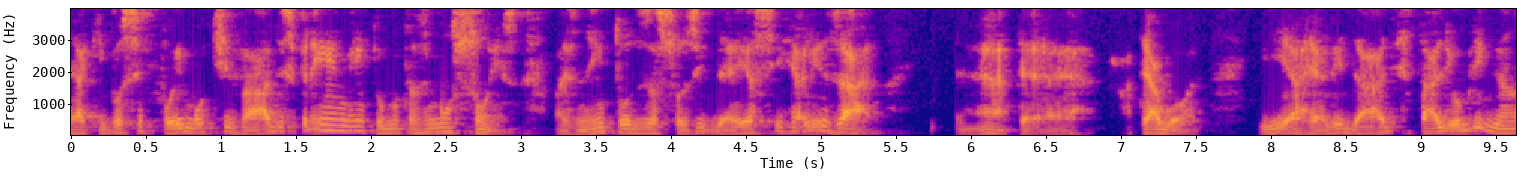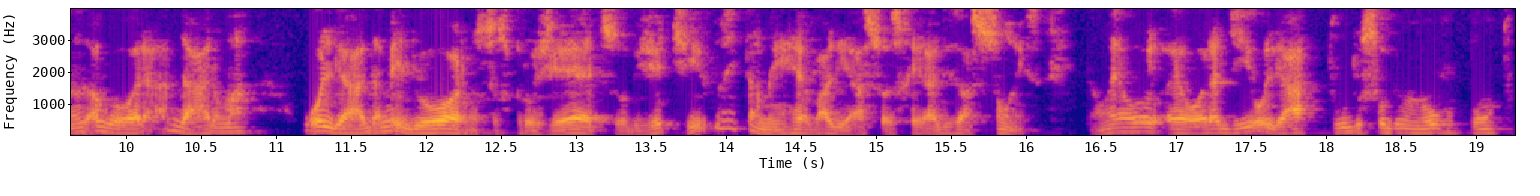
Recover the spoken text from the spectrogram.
E aqui você foi motivado, experimentou muitas emoções, mas nem todas as suas ideias se realizaram né, até, é, até agora. E a realidade está lhe obrigando agora a dar uma olhada melhor nos seus projetos, objetivos e também reavaliar suas realizações. Então é, é hora de olhar tudo sob um novo ponto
